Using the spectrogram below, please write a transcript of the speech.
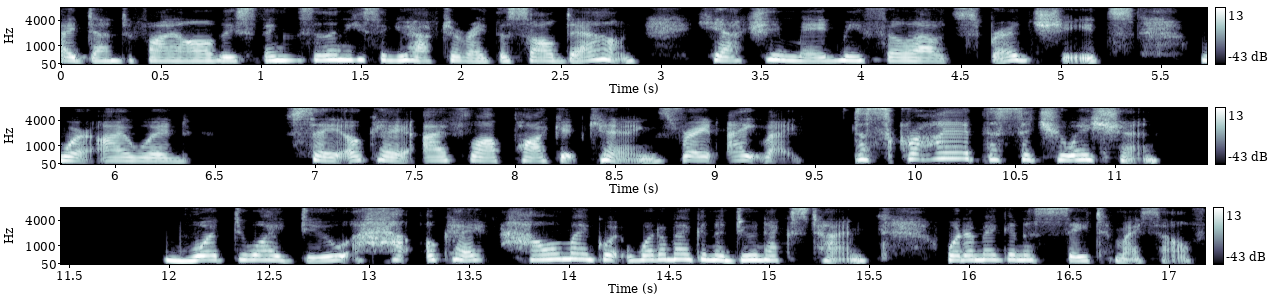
identify all of these things. And then he said, you have to write this all down. He actually made me fill out spreadsheets where I would say, okay, I flop pocket kings, right? I, I describe the situation what do I do? How, okay, how am I going? What am I going to do next time? What am I going to say to myself?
